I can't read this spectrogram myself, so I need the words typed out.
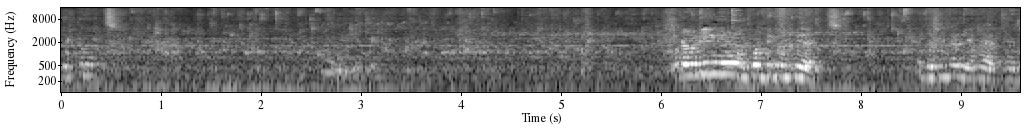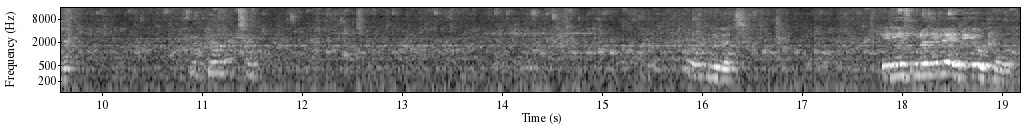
দেখতে পাচ্ছি। মোটামুটি উপর দিকে উঠে যাচ্ছে। দেখা যাচ্ছে পাচ্ছি। এদিকে তুলে দিলে এদিকে উঠে যাবে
